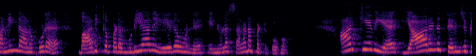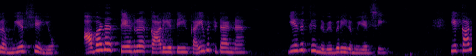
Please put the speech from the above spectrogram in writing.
பண்ணிண்டாலும் கூட பாதிக்கப்பட முடியாத ஏதோ ஒண்ணு என்னுள்ள சலனப்பட்டு போகும். ஆர்கேவிய யாருன்னு தெரிஞ்சுக்கிற முயற்சியையும் அவனை தேடுற காரியத்தையும் கைவிட்டுட்டா என்ன? எதுக்கு இந்த விபரீத முயற்சி? என் கண்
